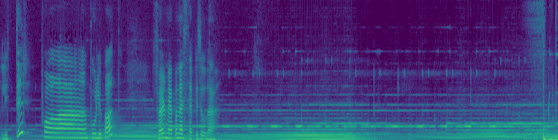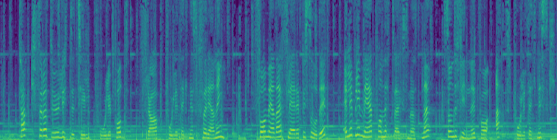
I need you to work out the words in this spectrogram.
lytter på Polipod. Følg med på neste episode. Takk for at du lyttet til Polipod fra Politeknisk forening. Få med deg flere episoder, eller bli med på nettverksmøtene som du finner på at polyteknisk.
